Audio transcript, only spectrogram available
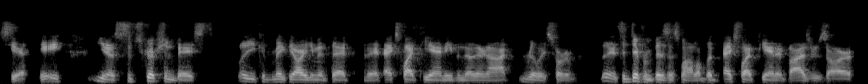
CFP. You know, subscription based. Well, you could make the argument that that XYPN, even though they're not really sort of it's a different business model, but XYPN advisors are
